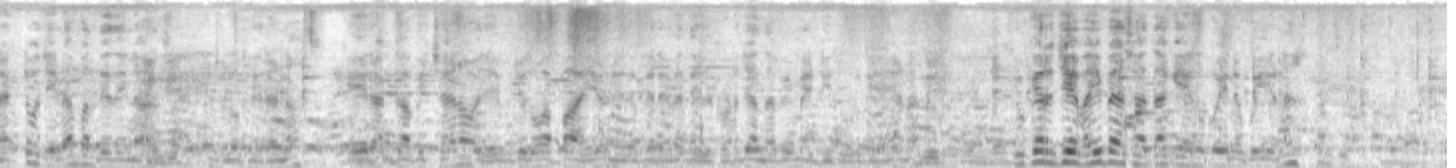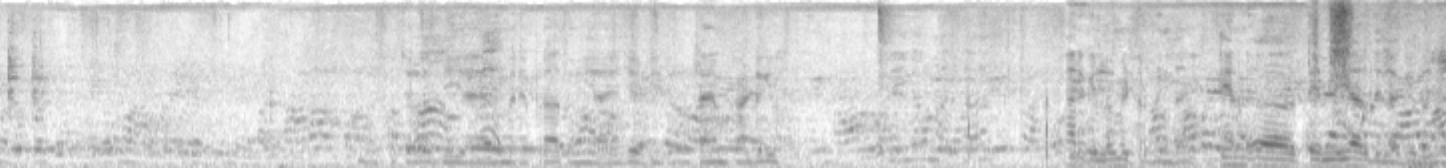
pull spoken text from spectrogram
ਕਨੈਕਟ ਹੋ ਜੇ ਨਾ ਬੰਦੇ ਦੇ ਨਾਲ ਚਲੋ ਫਿਰ ਨਾ ਇਹ ਅੱਗਾ ਪਿੱਛਾ ਨਾ ਹੋ ਜੇ ਜਦੋਂ ਆਪਾਂ ਆਏ ਹੁੰਦੇ ਤਾਂ ਫਿਰ ਐਵੇਂ ਦਿਲ ਟੁੱਟ ਜਾਂਦਾ ਵੀ ਮੈਂ ਏਡੀ ਦੂਰ ਗਏ ਹਾਂ ਨਾ। ਕਿਉਂਕਿ ਰਜੇਵਾ ਹੀ ਪੈ ਸਕਦਾ ਕਿਸੇ ਨੂੰ ਕੋਈ ਨਾ ਕੋਈ ਹੈ ਨਾ। ਬਸ ਚਲੋ ਜੀ ਆਏ ਮੇਰੇ ਭਰਾ ਤੁਸੀਂ ਆਏ ਜੀ ਏਡੀ ਦੂਰ ਟਾਈਮ ਕੱਢ ਗਏ। 4 ਕਿਲੋਮੀਟਰ ਪੈਂਦਾ ਹੈ। 3 3000 ਦੇ ਲਾਗੇ ਬੰਦੇ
